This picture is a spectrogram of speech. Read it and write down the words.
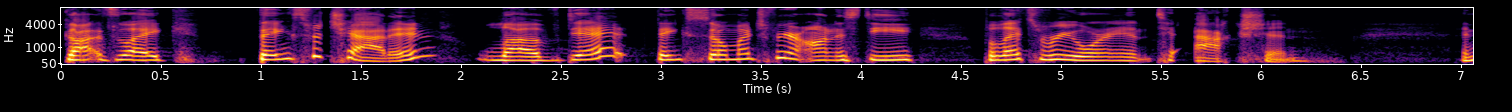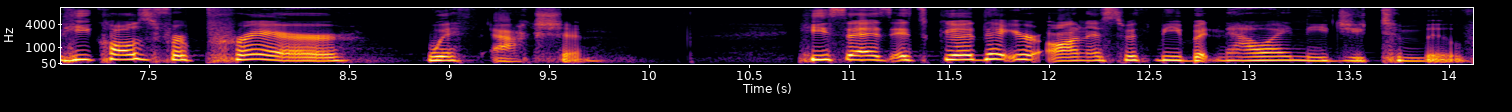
God's like, thanks for chatting. Loved it. Thanks so much for your honesty, but let's reorient to action. And he calls for prayer with action. He says, It's good that you're honest with me, but now I need you to move.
